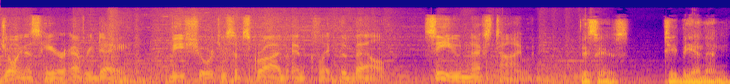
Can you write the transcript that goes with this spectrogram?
Join us here every day. Be sure to subscribe and click the bell. See you next time. This is TBNN.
